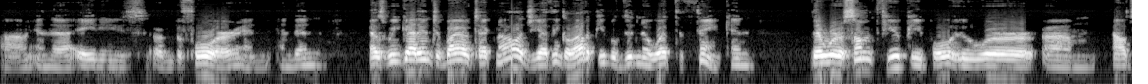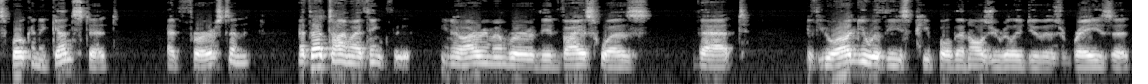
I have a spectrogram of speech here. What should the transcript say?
um, in the 80s or before, and and then as we got into biotechnology, I think a lot of people didn't know what to think, and there were some few people who were um, outspoken against it, at first. And at that time, I think, you know, I remember the advice was that if you argue with these people, then all you really do is raise it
